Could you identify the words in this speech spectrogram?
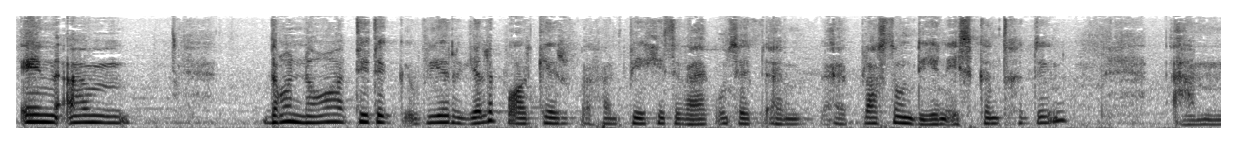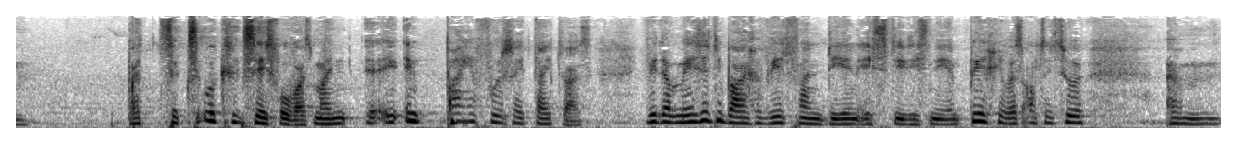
En ehm um, Daarna het ek weer 'n hele paar keer van PG se werk. Ons het 'n um, Plaston DNS kind gedoen. Ehm um, wat ook suksesvol was, maar en, en baie voor sy tyd was. Jy weet dan mense het nie baie van DNS studies nie. En PG was altyd so ehm um,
